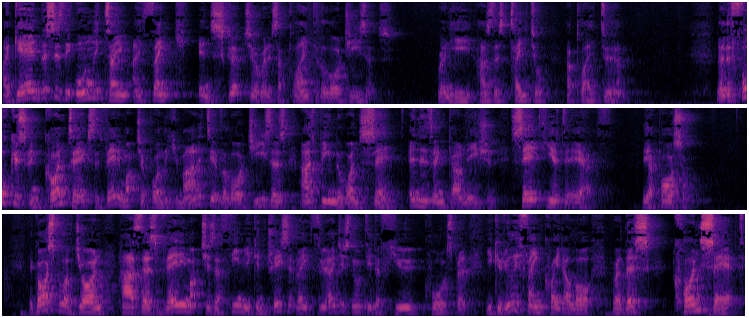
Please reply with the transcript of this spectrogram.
again, this is the only time I think in Scripture when it's applied to the Lord Jesus, when he has this title applied to him. Now, the focus in context is very much upon the humanity of the Lord Jesus as being the one sent in his incarnation, sent here to earth, the apostle. The Gospel of John has this very much as a theme. You can trace it right through. I just noted a few quotes, but you could really find quite a lot where this concept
